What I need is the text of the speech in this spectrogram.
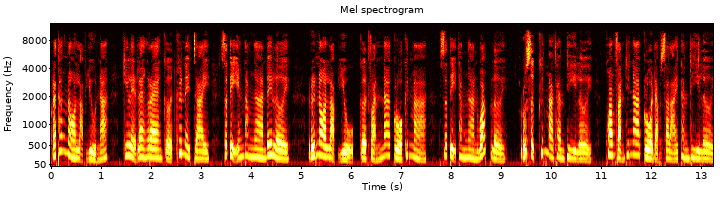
กระทั่งนอนหลับอยู่นะ กิเลสแรงๆเกิดขึ้นในใจ สติยังทำงานได้เลย หรือนอนหลับอยู่เกิดฝันน่ากลัวขึ้นมา สติทำงานวับเลย รู้สึกขึ้นมาทันทีเลย ความฝันที่น่ากลัวดับสลายทันทีเลย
